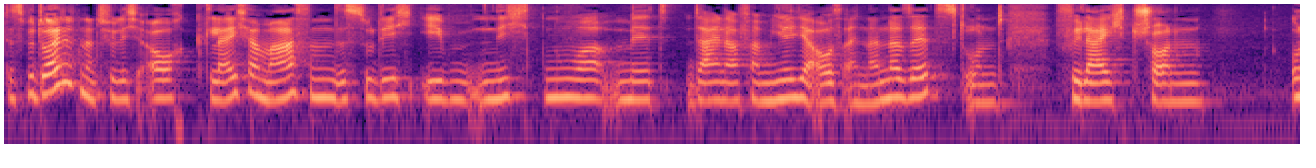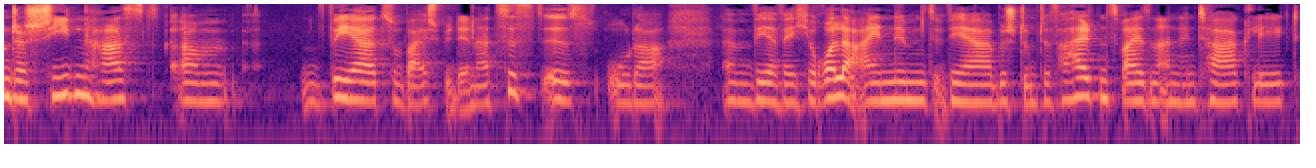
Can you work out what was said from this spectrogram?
Das bedeutet natürlich auch gleichermaßen, dass du dich eben nicht nur mit deiner Familie auseinandersetzt und vielleicht schon unterschieden hast, ähm, wer zum Beispiel der Narzisst ist oder ähm, wer welche Rolle einnimmt, wer bestimmte Verhaltensweisen an den Tag legt,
